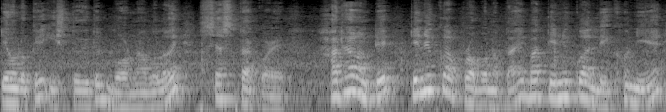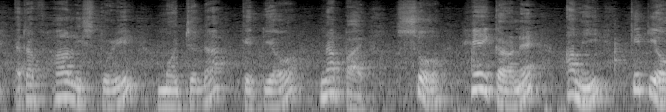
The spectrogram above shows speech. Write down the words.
তেওঁলোকে ষ্টৰিটোত বৰ্ণাবলৈ চেষ্টা কৰে। সাধাৰণতে তেনেকুৱা প্ৰৱণতাই বা তেনেকুৱা লিখনিয়ে এটা ভাল ষ্টৰীৰ মৰ্যাদা কেতিয়াও নাপায়। চ' সেইকাৰণে আমি কেতিয়াও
